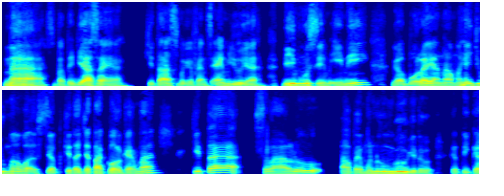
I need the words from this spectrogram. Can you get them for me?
Nah seperti biasa ya kita sebagai fans MU ya di musim ini nggak boleh yang namanya cuma setiap kita cetak gol. Karena kita selalu apa ya menunggu gitu. Ketika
